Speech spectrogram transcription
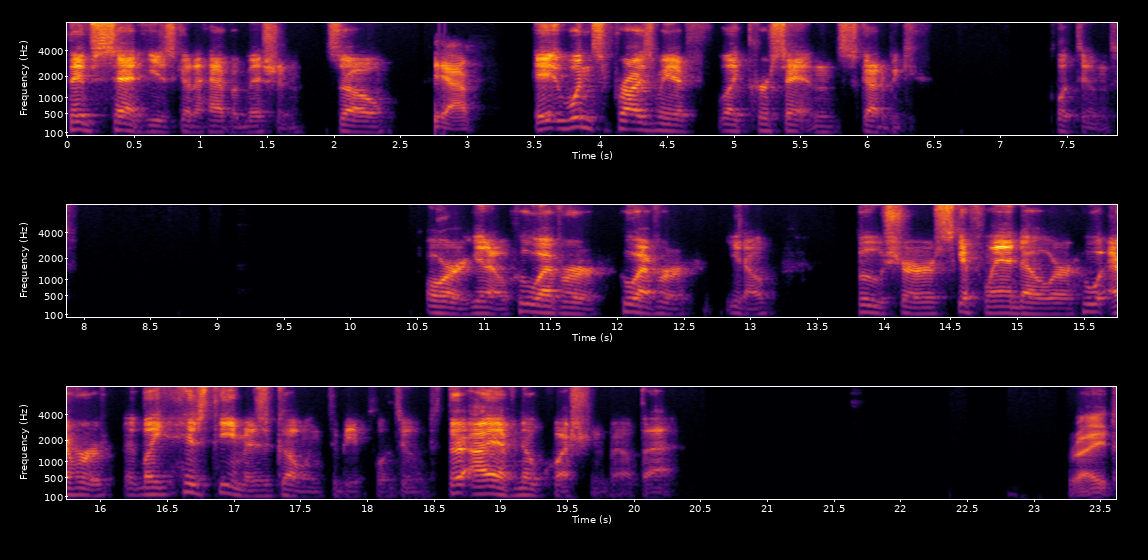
they've said he's gonna have a mission. So yeah, it wouldn't surprise me if like Krrsantan's gotta be platooned. Or, you know, whoever whoever, you know, Boushh or Skiff Lando or whoever like his team is going to be platooned. There I have no question about that. right.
